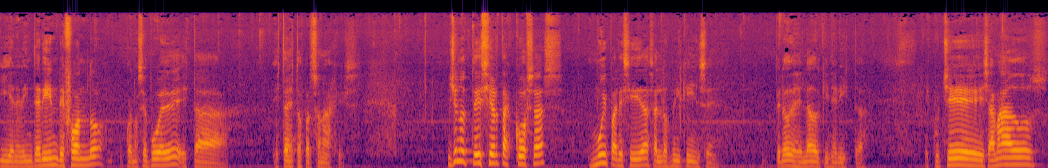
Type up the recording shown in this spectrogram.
Y en el interín de fondo, cuando se puede, está, están estos personajes. Y yo noté ciertas cosas muy parecidas al 2015, pero desde el lado kirchnerista. Escuché llamados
